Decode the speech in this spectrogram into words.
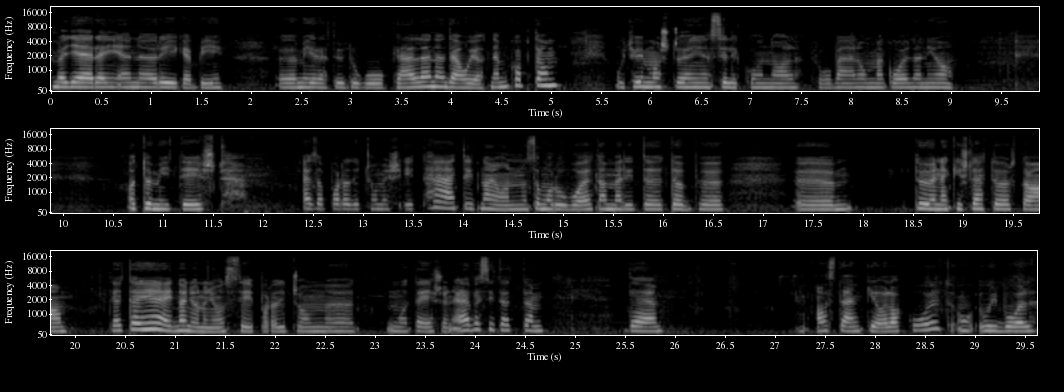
vagy erre ilyen régebbi méretű dugó kellene, de olyat nem kaptam, úgyhogy most ilyen szilikonnal próbálom megoldani a, a tömítést. Ez a paradicsom is itt. Hát itt nagyon szomorú voltam, mert itt több ö, tőnek is letört a teteje. Egy nagyon-nagyon szép paradicsomot teljesen elveszítettem, de aztán kialakult, újból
